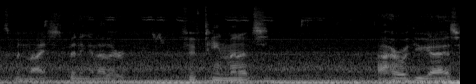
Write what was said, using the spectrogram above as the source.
It's been nice spending another 15 minutes out here with you guys.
